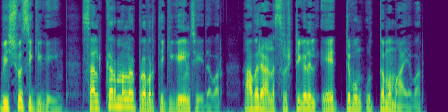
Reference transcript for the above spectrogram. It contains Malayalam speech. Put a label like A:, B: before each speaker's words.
A: വിശ്വസിക്കുകയും സൽക്കർമ്മങ്ങൾ പ്രവർത്തിക്കുകയും ചെയ്തവർ. അവരാണ് സൃഷ്ടികളിൽ ഏറ്റവും ഉത്തമമായവർ.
